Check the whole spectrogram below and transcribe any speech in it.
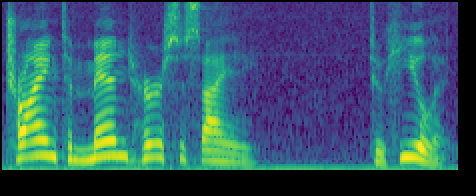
trying to mend her society, to heal it.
